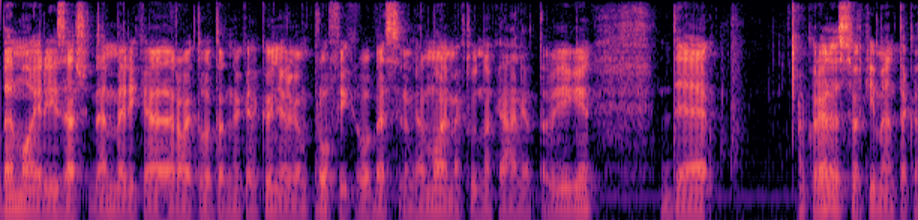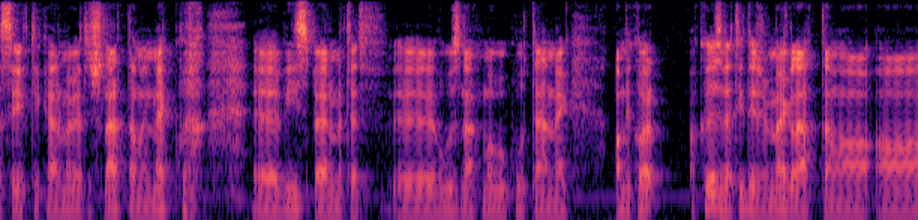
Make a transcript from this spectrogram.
bemajrézás, hogy nem merik elrajtoltatni őket, könyörgön profikról beszélünk, hát majd meg tudnak állni ott a végén, de akkor először kimentek a safety car mögött, és láttam, hogy mekkora vízpermetet húznak maguk után, meg amikor a közvetítésben megláttam a, a,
